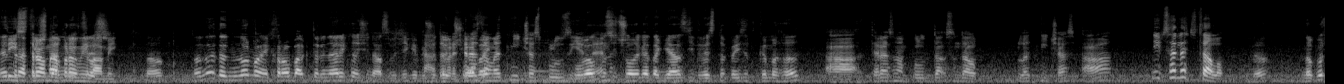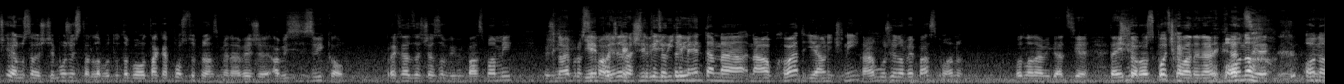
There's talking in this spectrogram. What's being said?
ty s troma tam, chceš. No. no, no, to je normálne chrobák, ktorý je najrychlejší na svete, kebyže to je teraz človek. dám letný čas plus Po 1 veľkosti človeka tak jazdí 250 kmh. a teraz mám, som dal letný čas a nič sa nestalo. No. no počkaj, ono sa ešte môže stať, lebo toto bolo taká postupná zmena, vieš, že aby si si zvykol prechádzať časovými pásmami, takže najprv si Je, mal počkaj, čiže keď vidíme 11.43, hen tam na, na obchvat diálničný, tam už je nové pásmo, áno. Podľa navigácie. Tejto rozkočkované navigácie. Ono, ono,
